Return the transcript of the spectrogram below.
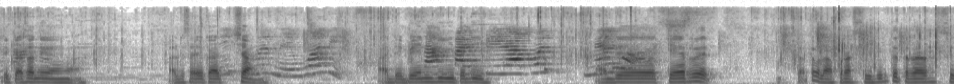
Dekat sana. Ada sayur kacang. Ada bendi tadi? Ada carrot Tak tahulah apa rasa Dia betul terasa?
